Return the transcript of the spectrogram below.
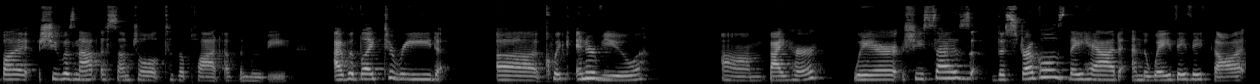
but she was not essential to the plot of the movie. I would like to read a quick interview um, by her where she says the struggles they had and the way they, they thought.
